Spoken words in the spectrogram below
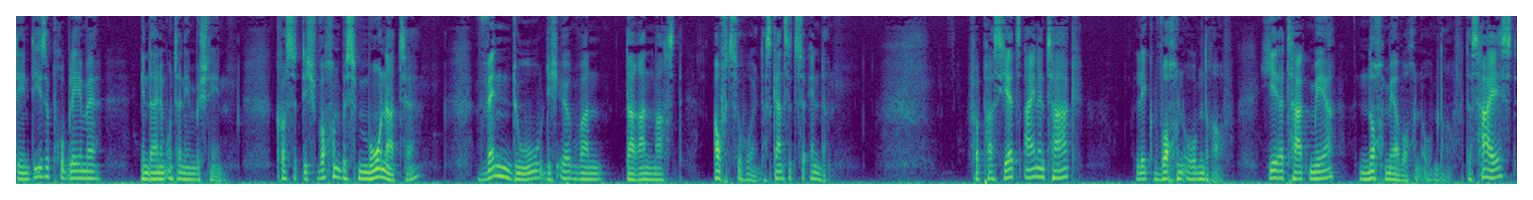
den diese Probleme in deinem Unternehmen bestehen, kostet dich Wochen bis Monate, wenn du dich irgendwann daran machst, aufzuholen, das Ganze zu ändern. Verpass jetzt einen Tag, leg Wochen obendrauf. Jeder Tag mehr, noch mehr Wochen obendrauf. Das heißt,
